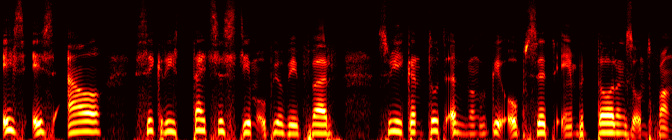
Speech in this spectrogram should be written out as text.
SSL sekuriteitssysteem op jou webwerf, so jy kan tot een winkelkie opsit en betalings ontvang.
